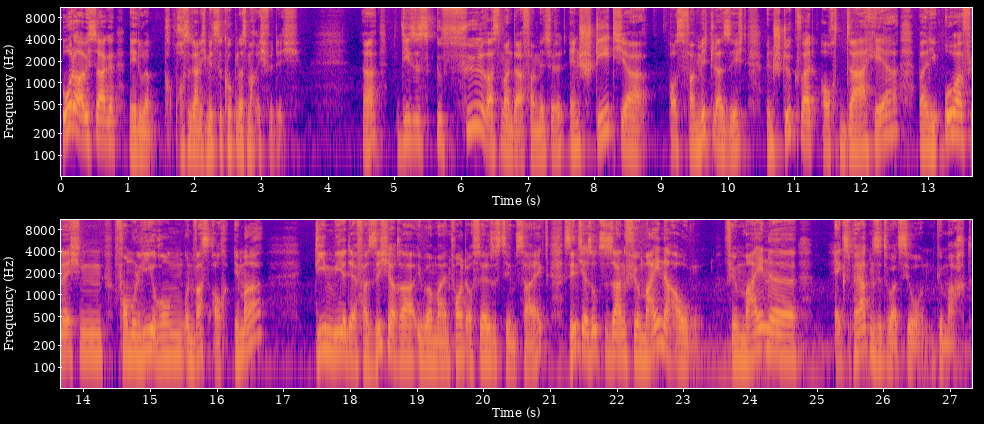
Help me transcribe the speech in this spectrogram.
Oder ob ich sage, nee, du, da brauchst du gar nicht mitzugucken, das mache ich für dich. Ja, dieses Gefühl, was man da vermittelt, entsteht ja aus Vermittlersicht ein Stück weit auch daher, weil die Oberflächen, Formulierungen und was auch immer, die mir der Versicherer über mein Point-of-Sale-System zeigt, sind ja sozusagen für meine Augen, für meine Expertensituation gemacht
